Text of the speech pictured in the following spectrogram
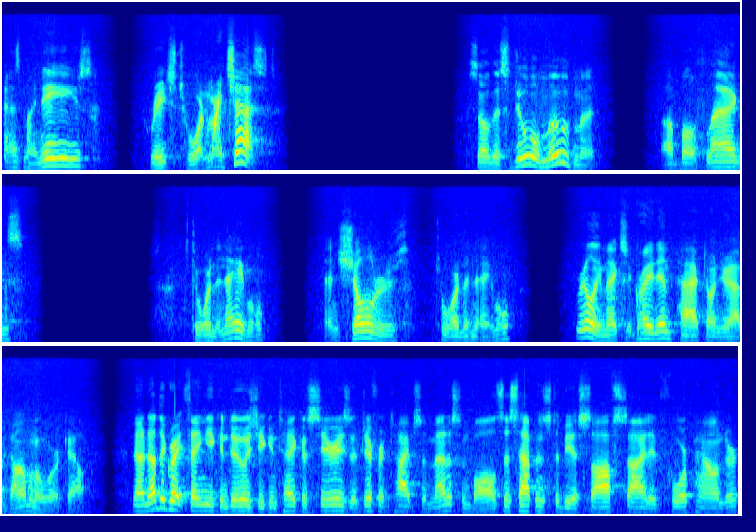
as my knees reach toward my chest. So this dual movement of both legs toward the navel and shoulders toward the navel really makes a great impact on your abdominal workout. Now another great thing you can do is you can take a series of different types of medicine balls. This happens to be a soft-sided four pounder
